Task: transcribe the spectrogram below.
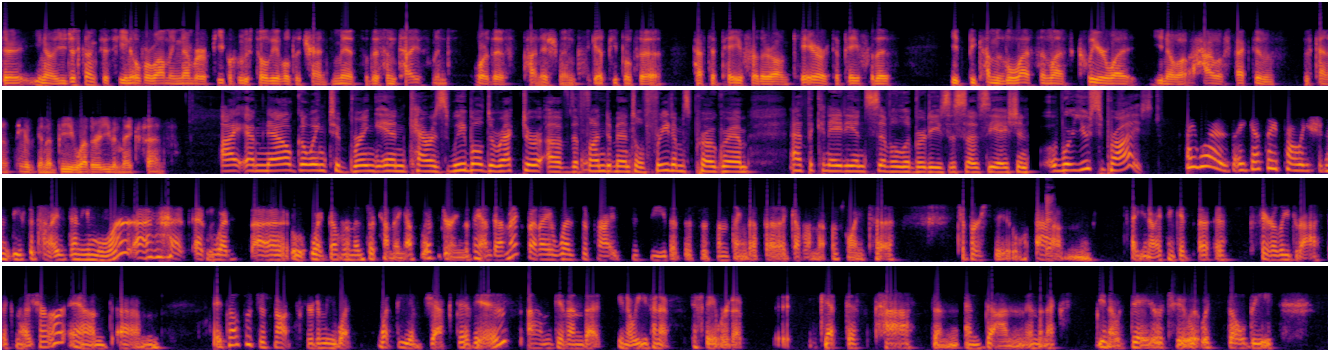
there, you know, you're just going to see an overwhelming number of people who are still able to transmit. So this enticement or this punishment to get people to have to pay for their own care, to pay for this, it becomes less and less clear what, you know, how effective this kind of thing is going to be, whether it even makes sense. I am now going to bring in Cara Zwibel, Director of the Fundamental Freedoms Program at the Canadian Civil Liberties Association. Were you surprised? I was. I guess I probably shouldn't be surprised anymore uh, at, at what uh, what governments are coming up with during the pandemic, but I was surprised to see that this is something that the government was going to to pursue. Um, you know, I think it's a, a fairly drastic measure, and um, it's also just not clear to me what what the objective is, um, given that you know even if if they were to get this passed and and done in the next you know day or two, it would still be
